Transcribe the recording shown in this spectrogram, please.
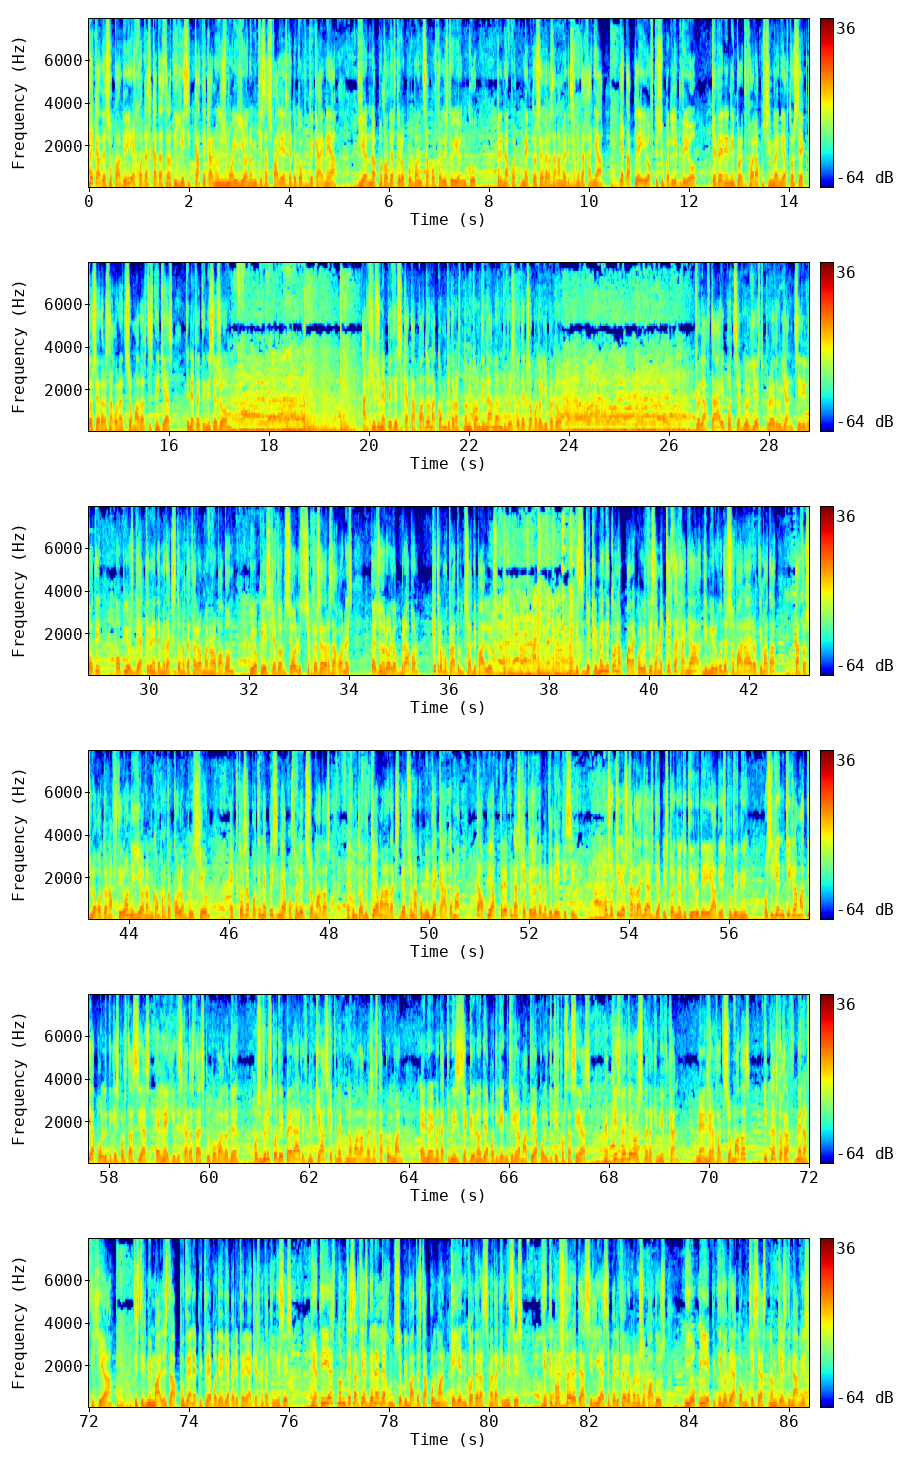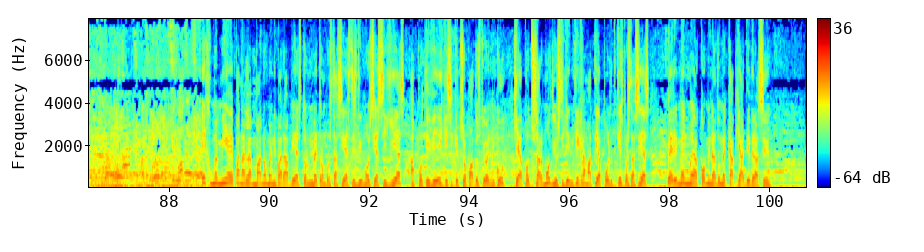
Δεκάδες οπαδοί, έχοντας καταστρατηγήσει κάθε κανονισμό υγειονομικής ασφάλειας για τον COVID-19, βγαίνουν από το δεύτερο πούλμαν της αποστολής του Ιωνικού πριν από την εκτός έδρας αναμέτρησης με τα Χανιά για τα play-off της Super League 2. Και δεν είναι η πρώτη φορά που συμβαίνει αυτό σε εκτός έδρας αγώνα της ομάδας της Νίκαιας την εφετινή σεζόν. Αρχίζουν επίθεση κατά πάντων ακόμη και των αστυνομικών δυνάμεων που βρίσκονται έξω από το γήπεδο. Και όλα αυτά υπό τις ευλογίες του Προέδρου Γιάννη Τσιριγότη, ο οποίος διακρίνεται μεταξύ των μεταφερόμενων οπαδών, οι οποίοι σχεδόν σε όλους τους εκτός έδρας αγώνες παίζουν ρόλο μπράβων και τρομοκρατούν τους αντιπάλους. Με τη συγκεκριμένη εικόνα που παρακολουθήσαμε και στα Χανιά, δημιουργούνται σοβαρά ερωτήματα, καθώς λόγω των αυστηρών υγειονομικών πρωτοκόλων που ισχύουν, εκτός από την επίσημη αποστολή της ομάδας, έχουν το δικαίωμα να ταξιδέψουν ακόμη 10 άτομα, τα οποία πρέπει να σχετίζονται με τη διοίκηση. Πώ ο κύριος Χαρδαλιάς διαπιστώνει ότι τηρούνται οι άδειες που δίνει, Πώς η Γενική Γραμματεία Πολιτικής Προστασίας ελέγχει τις καταστάσεις που υποβάλλονται, Πώς βρίσκονται υπεράριθμοι και άσχετοι με την ομάδα μέσα στα Πούλμαν, ενώ οι μετακινήσεις εγκρίνονται από τη Γενική Γραμματεία Πολιτικής Προστασίας, με ποιες βεβαιώσεις μετακινήθηκαν, με έγγραφα της ομάδας ή πλαστογραφημένα στοιχεία, τη στιγμή μάλιστα που δεν επιτρέπονται οι διαπεριφερειακές μετακινήσεις, γιατί οι αστυνομικές αρχές δεν ελέγχουν τους επιβάτες στα Πούλμαν και γενικότερα στις μετακινήσεις, γιατί προσφέρεται ασυλία σε περιφερόμενους οπαδούς οι οποίοι επιτίθονται ακόμη και σε αστυνομικές δυνάμεις. Έχουμε μία επαναλαμβανόμενη παραβίαση των μέτρων προστασίας της δημόσιας υγείας από τη διοίκηση και τους οπαδούς του Ιωνικού και από τους αρμόδιους στη Γενική Γραμματεία Πολιτικής Προστασίας. Περιμένουμε ακόμη να δούμε κάποια αντίδραση.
